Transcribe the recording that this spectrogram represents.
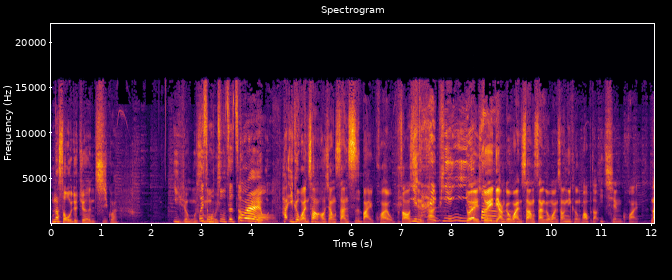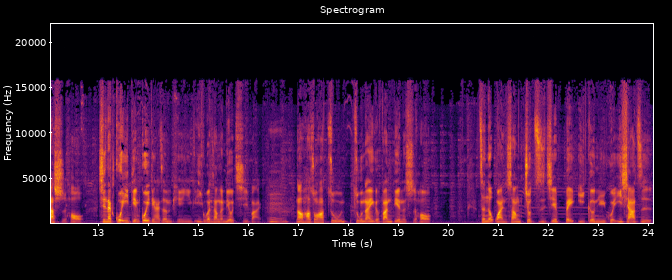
那时候我就觉得很奇怪，艺人为什么，住这种？对，他一个晚上好像三四百块，我不知道现在也太便宜了。对，所以两个晚上、三个晚上，你可能花不到一千块。那时候。现在贵一点，贵一点还是很便宜，一个晚上可能六七百。嗯，然后他说他住住那一个饭店的时候，真的晚上就直接被一个女鬼一下子，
